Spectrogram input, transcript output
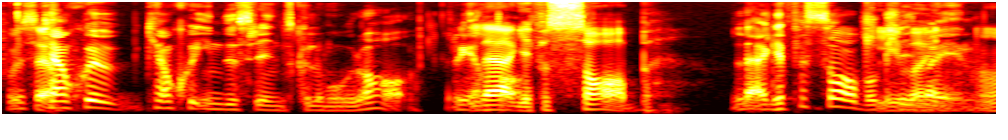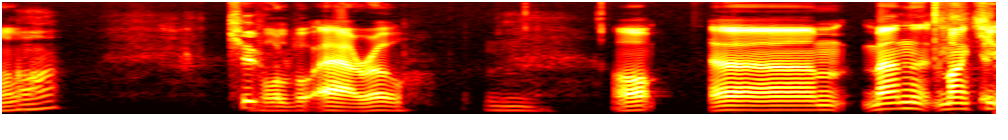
Får vi se. kanske, kanske industrin skulle må bra av. rent Läge av. för Saab, Läge för Saab att Kliva in, ja. Ja. Kul. Volvo Aero. Mm. Ja, ehm, men man, kan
